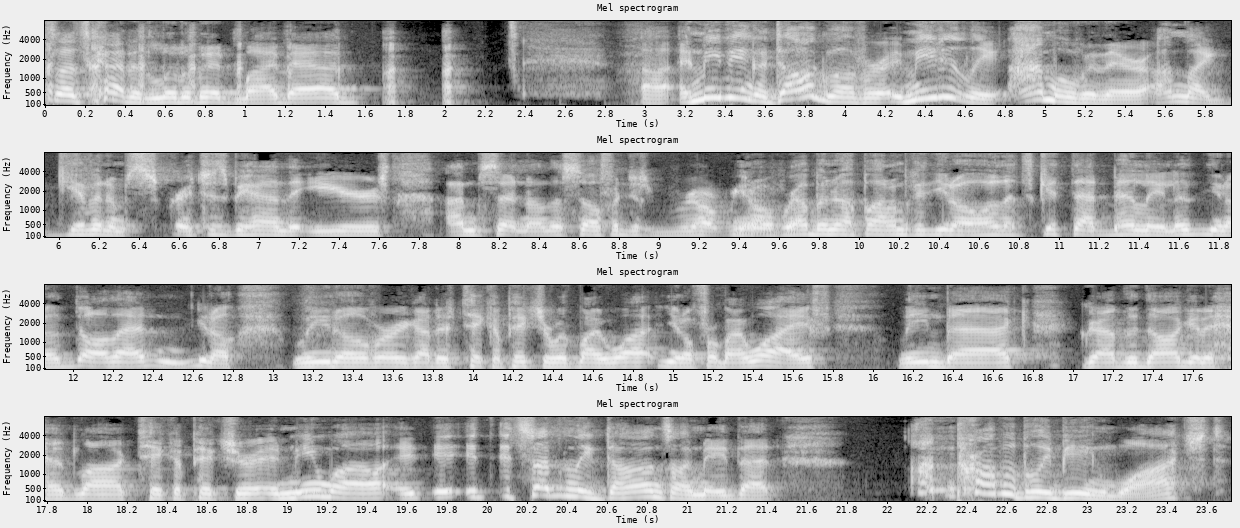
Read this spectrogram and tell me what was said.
so it's kind of a little bit my bad. Uh, and me being a dog lover, immediately I'm over there. I'm like giving him scritches behind the ears. I'm sitting on the sofa, just you know, rubbing up on him because you know, let's get that belly, you know, all that, and you know, lean over. I got to take a picture with my wife, you know, for my wife. Lean back, grab the dog in a headlock, take a picture, and meanwhile, it, it, it suddenly dawns on me that I'm probably being watched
